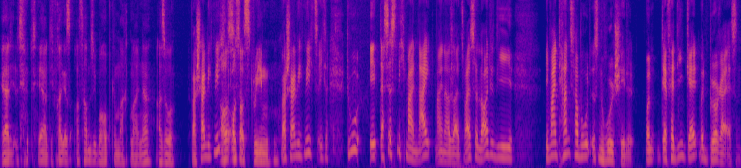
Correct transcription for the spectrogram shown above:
Ja, die, ja, die Frage ist, was haben sie überhaupt gemacht mal, ne? Also, Wahrscheinlich nichts. au außer Stream. Wahrscheinlich nichts. Ich, du, eh, das ist nicht mal Neid meinerseits. Weißt du, Leute, die. Ich meine, Tanzverbot ist ein Hohlschädel. Und der verdient Geld mit Bürgeressen.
